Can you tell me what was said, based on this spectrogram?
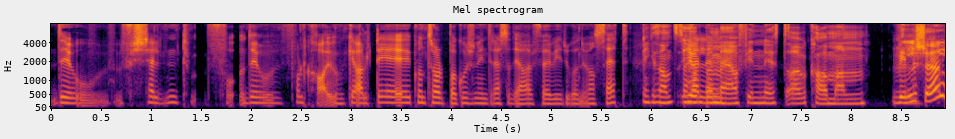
det er jo sjeldent det er jo, Folk har jo ikke alltid kontroll på hvilke interesser de har før videregående uansett. Ikke sant? Så Jobbe heller- med å finne ut av hva man vil Mm. sjøl.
